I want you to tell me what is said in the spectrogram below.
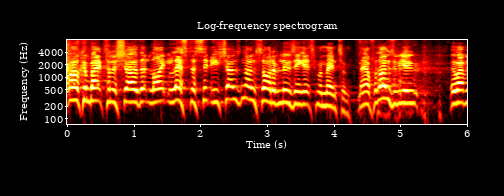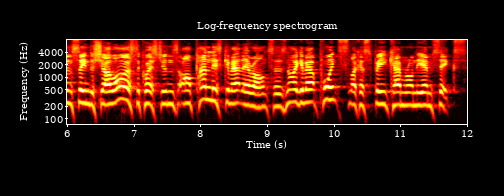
Welcome back to the show that, like Leicester City, shows no sign of losing its momentum. Now, for those of you who haven't seen the show, I ask the questions, our panellists give out their answers, and I give out points like a speed camera on the M6.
